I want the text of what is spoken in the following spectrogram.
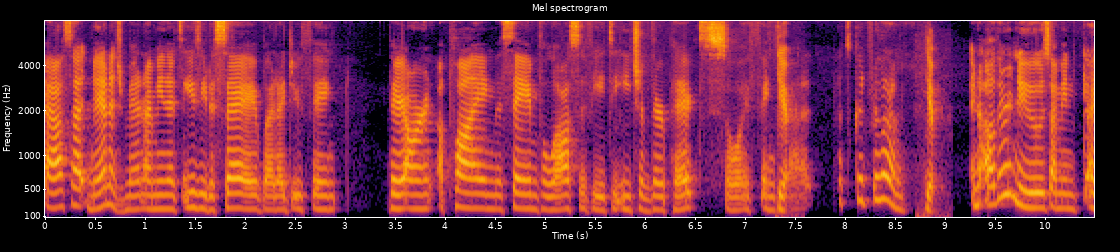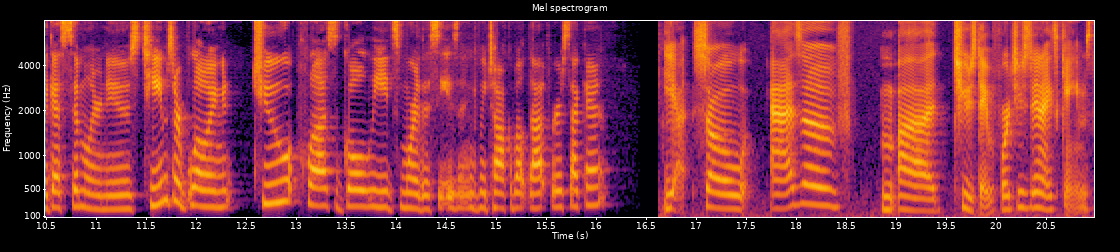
asset management. I mean it's easy to say but i do think they aren't applying the same philosophy to each of their picks. So I think Yep. that that's good for them. Yep. In other news, I mean, I guess similar news, teams are blowing two plus goal leads more this season. Can we talk about that for a second? Yeah. So as of uh, Tuesday, before Tuesday night's games,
